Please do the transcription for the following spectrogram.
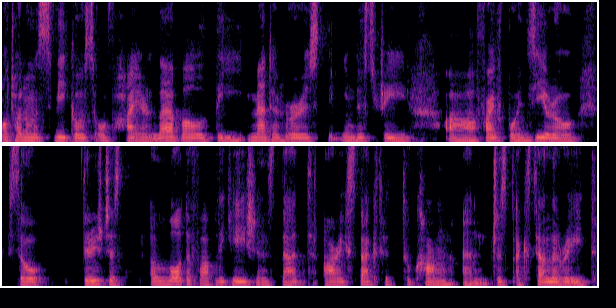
autonomous vehicles of higher level, the metaverse, the industry uh, 5.0. So there is just a lot of applications that are expected to come and just accelerate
